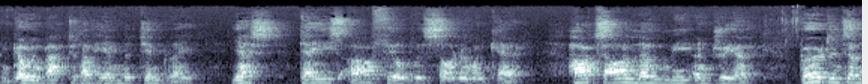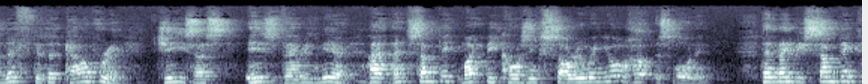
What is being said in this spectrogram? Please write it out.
And going back to that hymn that Tim played, yes, days are filled with sorrow and care. Hearts are lonely and drear. Burdens are lifted at Calvary. Jesus is very near. And, and something might be causing sorrow in your heart this morning. There may be something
